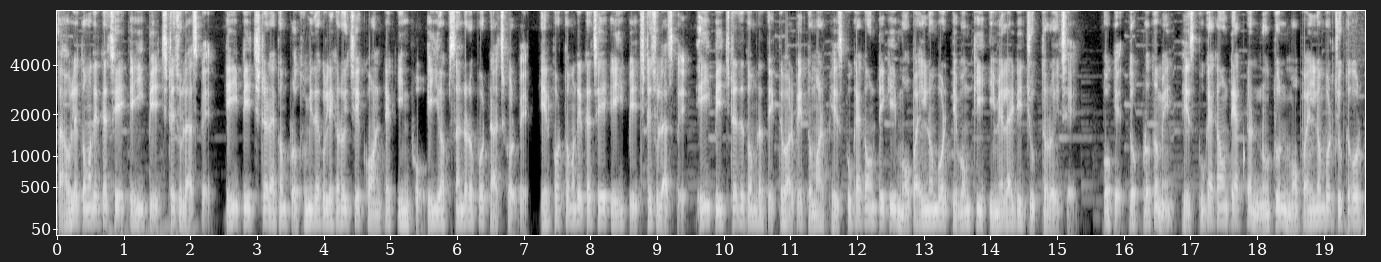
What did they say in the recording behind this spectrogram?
তাহলে তোমাদের কাছে এই পেজটা চলে আসবে। এই পেজটার একদম প্রথমেই দেখো লেখা রয়েছে কন্ট্যাক্ট ইনফো এই অপশানটার উপর টাচ করবে। এরপর তোমাদের কাছে এই পেজটা চলে আসবে। এই পেজটাতে তোমরা দেখতে পারবে তোমার ফেসবুক অ্যাকাউন্টে কি মোবাইল নম্বর এবং কি ইমেল আইডি যুক্ত রয়েছে। ওকে, তো প্রথমে ফেসবুক অ্যাকাউন্টে একটা নতুন মোবাইল নম্বর যুক্ত করব,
